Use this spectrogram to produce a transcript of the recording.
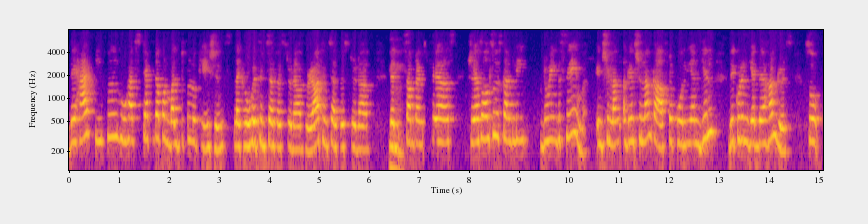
they had people who have stepped up on multiple occasions, like Rohit himself has stood up, Virat himself has stood up. Then Mm. sometimes Shreyas. Shreyas also is currently doing the same in Sri Lanka against Sri Lanka after Kohli and Gill. They couldn't get their hundreds. So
